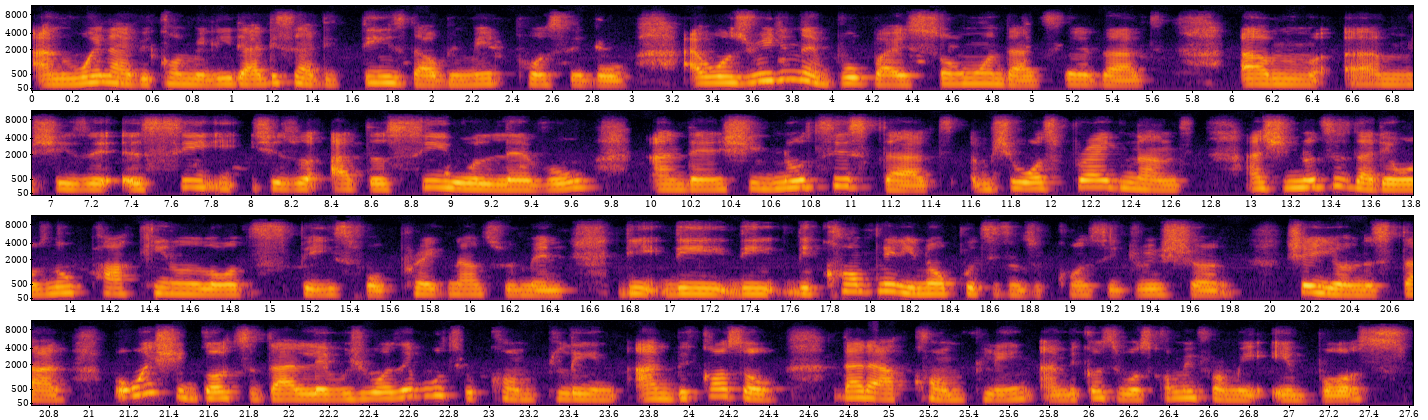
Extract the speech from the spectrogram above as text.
And when I become a leader, that these are the things that will be made possible. I was reading a book by someone that said that um, um she's a, a C, she's at the CEO level, and then she noticed that um, she was pregnant, and she noticed that there was no parking lot space for pregnant women. The the the, the company did not put it into consideration. Sure, you understand. But when she got to that level, she was able to complain, and because of that, her complaint, and because it was coming from a, a boss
